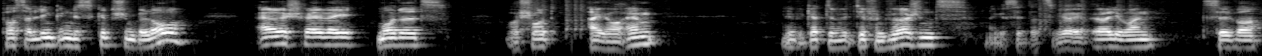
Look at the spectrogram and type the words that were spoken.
Post a link in the description below. Irish Railway Models or short IRM. Here we got the different versions. Like I said, that's a very early one. Silver.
